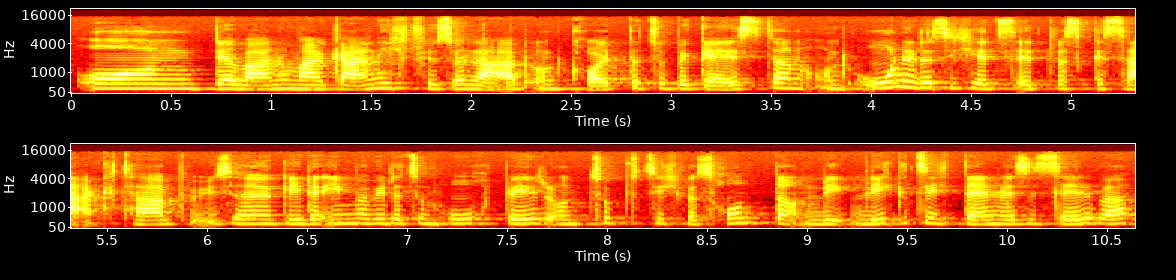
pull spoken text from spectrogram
Und der war nun mal gar nicht für Salat und Kräuter zu begeistern. Und ohne dass ich jetzt etwas gesagt habe, geht er immer wieder zum Hochbeet und zupft sich was runter und legt sich teilweise selber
